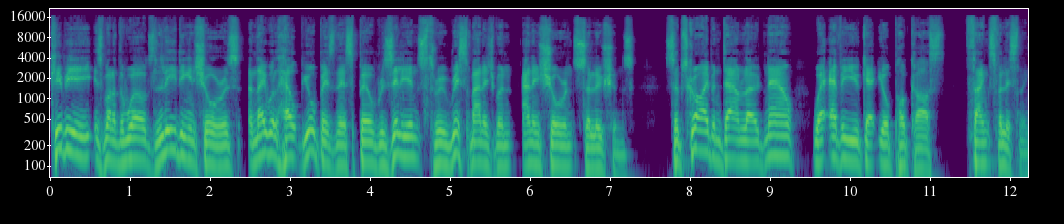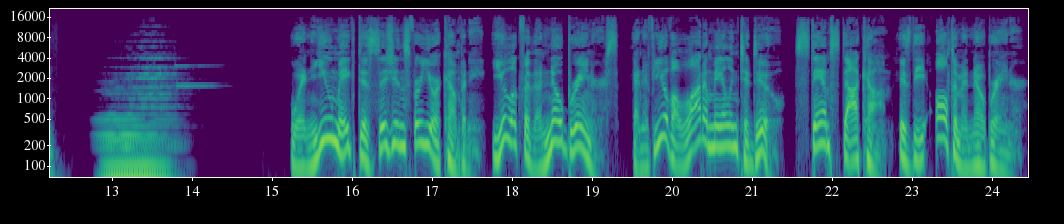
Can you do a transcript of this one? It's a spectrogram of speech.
QBE is one of the world's leading insurers, and they will help your business build resilience through risk management and insurance solutions. Subscribe and download now wherever you get your podcasts. Thanks for listening. When you make decisions for your company, you look for the no brainers. And if you have a lot of mailing to do, stamps.com is the ultimate no brainer.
